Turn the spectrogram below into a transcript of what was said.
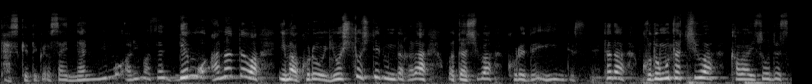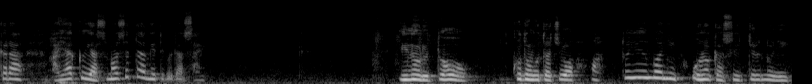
助けてください。何にもありません。でもあなたは今これを良しとしてるんだから私はこれでいいんです。ただ子供たちはかわいそうですから早く休ませてあげてください。祈ると子供たちはあっという間にお腹空いてるのに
